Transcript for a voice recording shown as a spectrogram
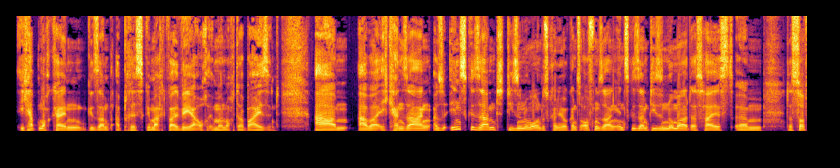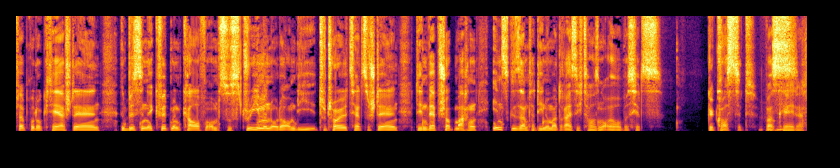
ich habe noch keinen Gesamtabriss gemacht, weil wir ja auch immer noch dabei sind. Ähm, aber ich kann sagen, also insgesamt diese Nummer, und das kann ich auch ganz offen sagen, insgesamt diese Nummer, das heißt, ähm, das Softwareprodukt herstellen, ein bisschen Equipment kaufen, um zu streamen oder um die Tutorials herzustellen, den Webshop machen. Insgesamt hat die Nummer 30.000 Euro bis jetzt gekostet. Was, okay, das,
